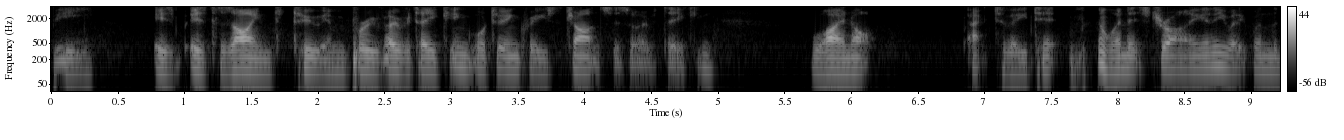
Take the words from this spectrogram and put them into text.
be is is designed to improve overtaking or to increase the chances of overtaking. Why not activate it when it's dry anyway? When the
